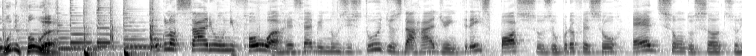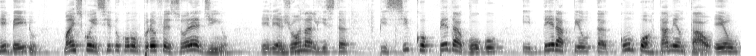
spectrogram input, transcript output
Unifoa. O Glossário Unifoa recebe nos estúdios da rádio em Três Poços o professor Edson dos Santos Ribeiro, mais conhecido como Professor Edinho. Ele é jornalista, psicopedagogo e terapeuta comportamental. Eu,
